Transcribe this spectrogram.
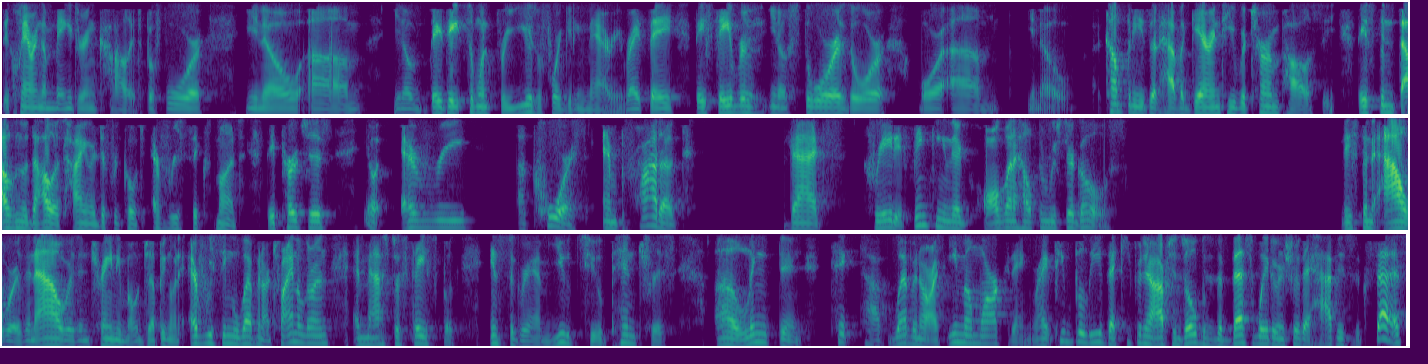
declaring a major in college, before you know, um, you know, they date someone for years before getting married, right? They they favor, you know, stores or or um, you know, companies that have a guaranteed return policy. They spend thousands of dollars hiring a different coach every six months. They purchase, you know, every uh, course and product that's created, thinking they're all going to help them reach their goals. They spend hours and hours in training mode, jumping on every single webinar, trying to learn and master Facebook, Instagram, YouTube, Pinterest, uh, LinkedIn, TikTok, webinars, email marketing, right? People believe that keeping their options open is the best way to ensure their happiness and success.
